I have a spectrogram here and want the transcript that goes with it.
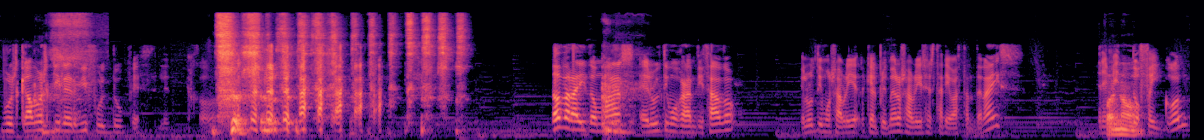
Buscamos Killer Bee full dupes. Dos doraditos más, el último garantizado. El último sabría, que el primero sabríais estaría bastante nice. Tremendo no. fake goal.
